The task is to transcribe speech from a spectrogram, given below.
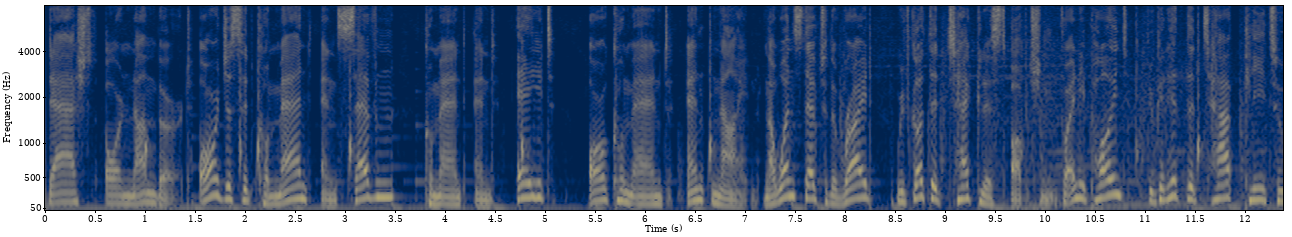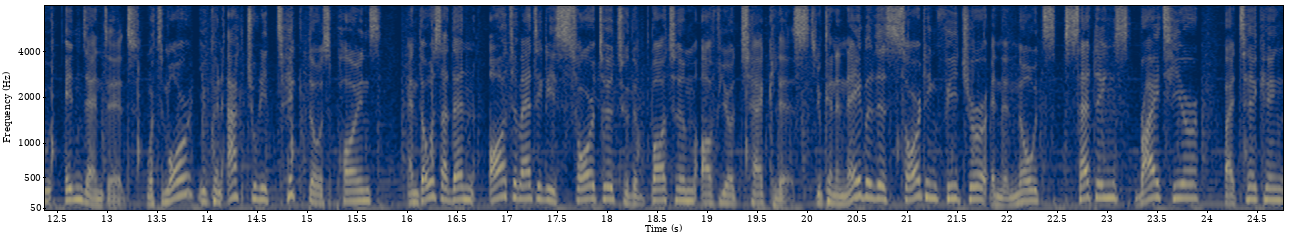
dashed or numbered. Or just hit Command and 7, Command and 8 or Command and 9. Now one step to the right, we've got the checklist option. For any point, you can hit the tab key to indent it. What's more, you can actually tick those points and those are then automatically sorted to the bottom of your checklist. You can enable this sorting feature in the Notes settings right here by ticking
